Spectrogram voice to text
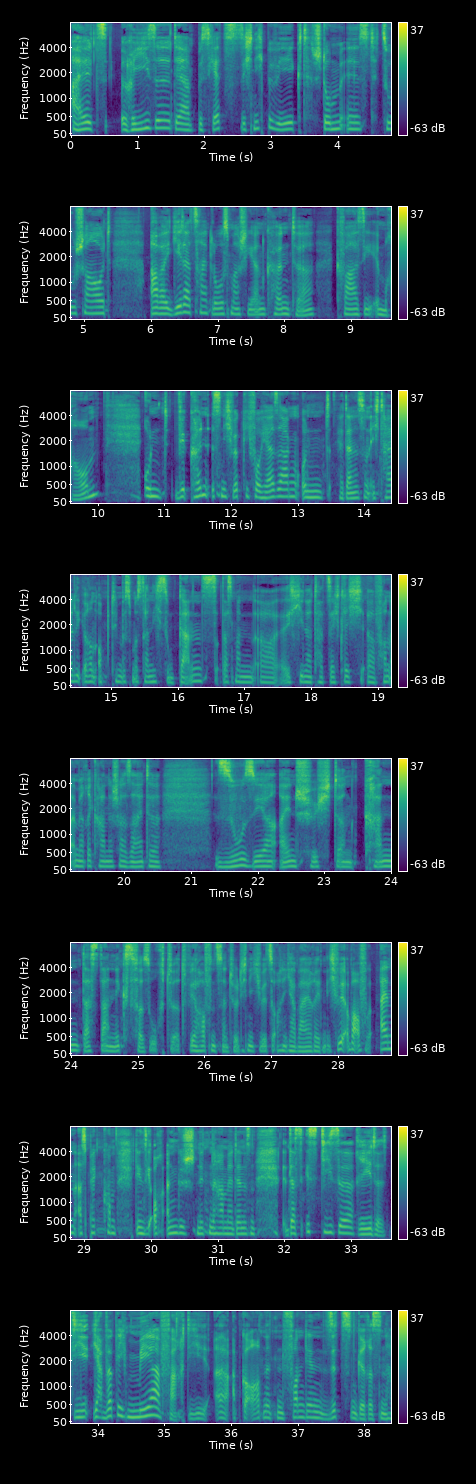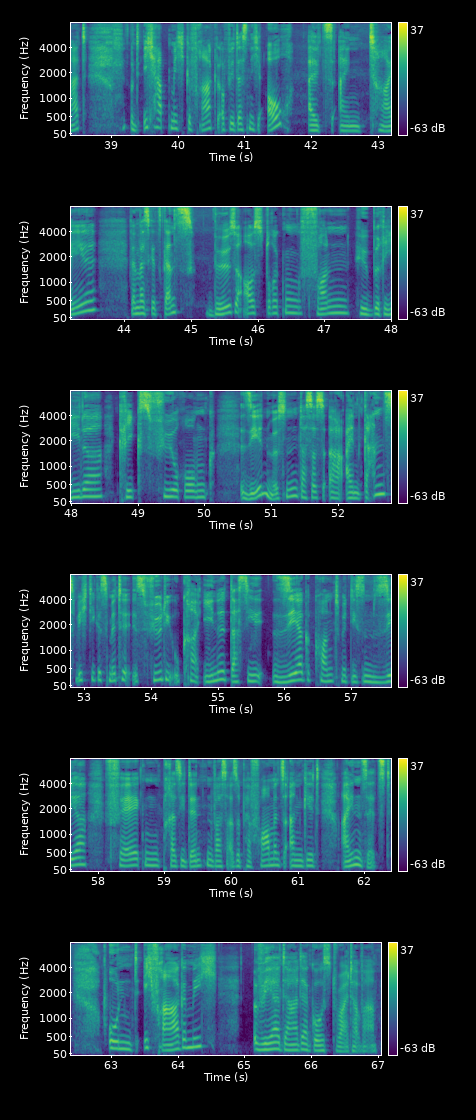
als Riese, der bis jetzt sich nicht bewegt, stumm ist, zuschaut, aber jederzeit losmarschieren könnte quasi im Raum. Und wir können es nicht wirklich vorhersagen. Und Herr Dennison, ich teile Ihren Optimismus da nicht so ganz, dass man äh, China tatsächlich äh, von amerikanischer Seite so sehr einschüchtern kann, dass da nichts versucht wird. Wir hoffen es natürlich nicht, ich will es auch nicht herbeireden. Ich will aber auf einen Aspekt kommen, den Sie auch angeschnitten haben, Herr Dennison. Das ist diese Rede, die ja wirklich mehrfach die äh, Abgeordneten von den Sitzen gerissen hat. Und ich habe mich gefragt, ob wir das nicht auch als ein Teil, wenn wir es jetzt ganz böse ausdrücken, von hybrider Kriegsführung sehen müssen, dass es äh, ein ganz wichtiges Mittel ist für die Ukraine, dass sie sehr gekonnt mit diesem sehr fähigen Präsidenten, was also Performance angeht, einsetzt. Und ich frage mich, wer da der Ghostwriter war.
